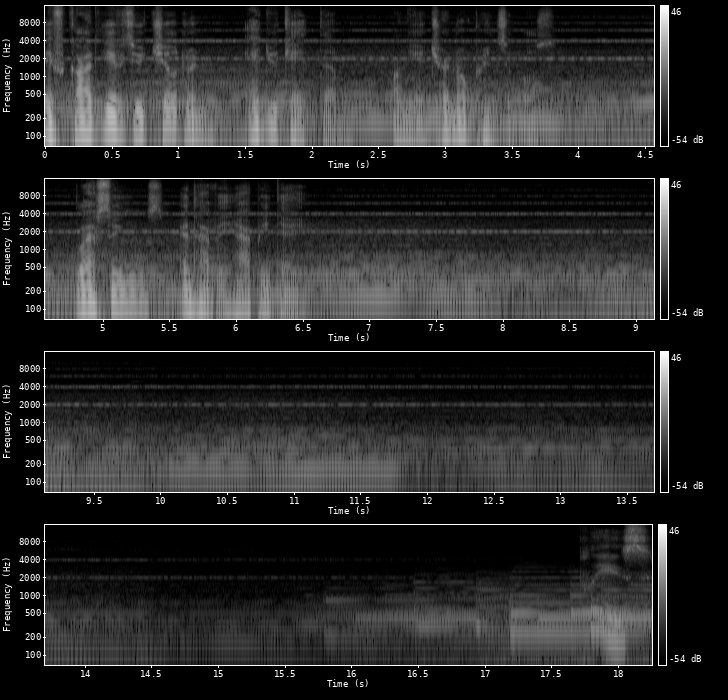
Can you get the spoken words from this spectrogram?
If God gives you children, educate them on the eternal principles. Blessings and have a happy day. Please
